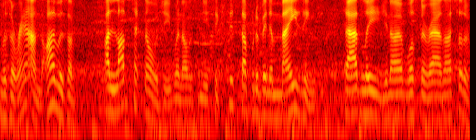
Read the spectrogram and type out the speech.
was around I was a I love technology when I was in year 6 this stuff would have been amazing sadly you know it wasn't around I sort of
